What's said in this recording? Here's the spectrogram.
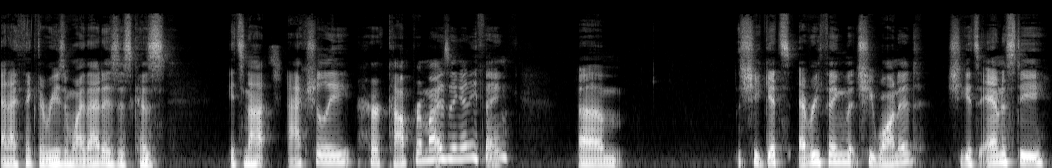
and I think the reason why that is is because it's not actually her compromising anything. Um, she gets everything that she wanted. She gets amnesty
